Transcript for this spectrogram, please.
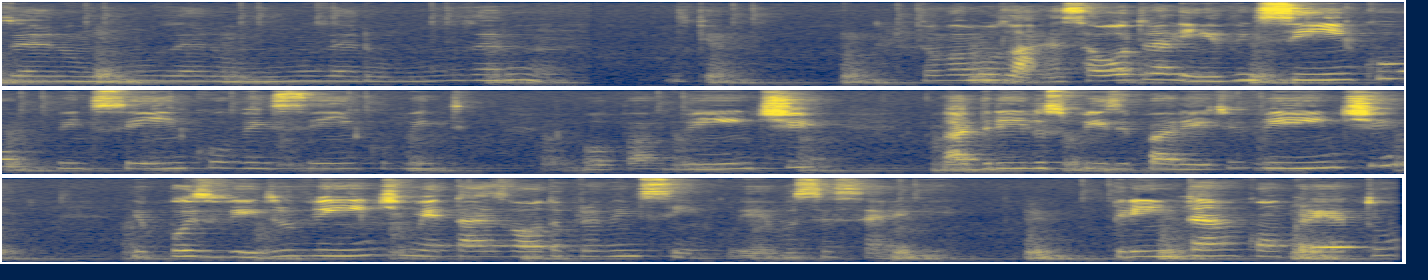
zero um zero um zero um zero Aqui. Então, vamos lá. Nessa outra linha, 25, 25, 25, 20. Opa, 20. Ladrilhos, piso e parede, 20. Depois vidro, 20. Metais, volta para 25. E aí você segue. 30, concreto.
